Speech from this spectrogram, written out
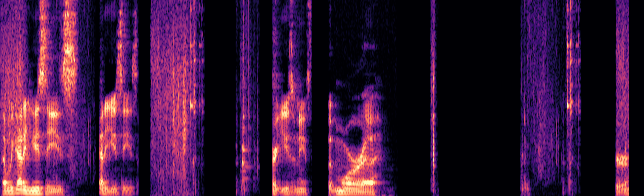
So we got to use these. Got to use these. Start using these, but more. Uh, sure.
